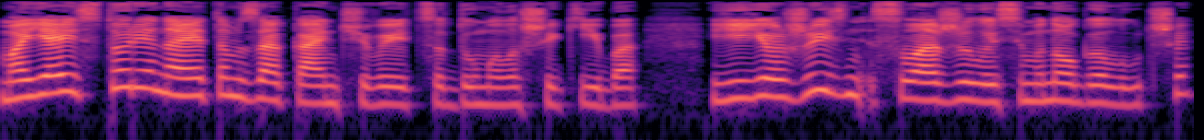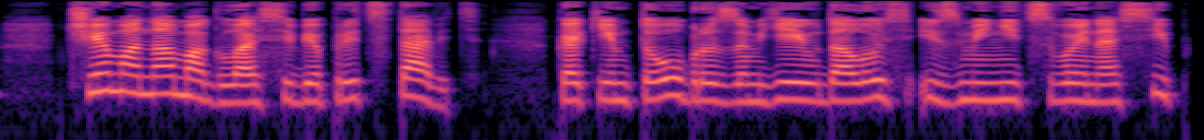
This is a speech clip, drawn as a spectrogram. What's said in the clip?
«Моя история на этом заканчивается», — думала Шикиба. «Ее жизнь сложилась много лучше, чем она могла себе представить. Каким-то образом ей удалось изменить свой насип,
